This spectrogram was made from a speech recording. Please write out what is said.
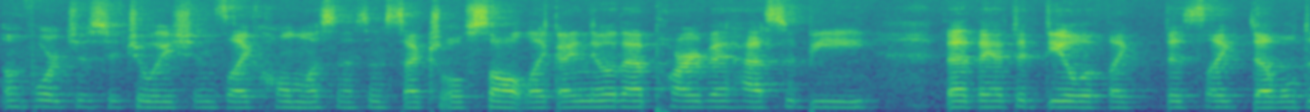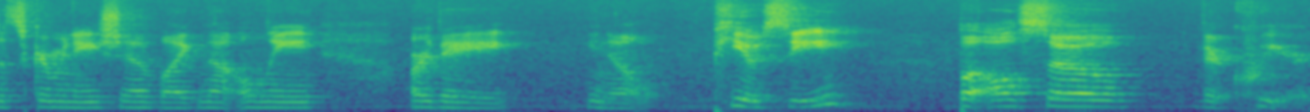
unfortunate situations like homelessness and sexual assault? Like, I know that part of it has to be that they have to deal with like this like double discrimination of like not only are they, you know, POC, but also they're queer.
